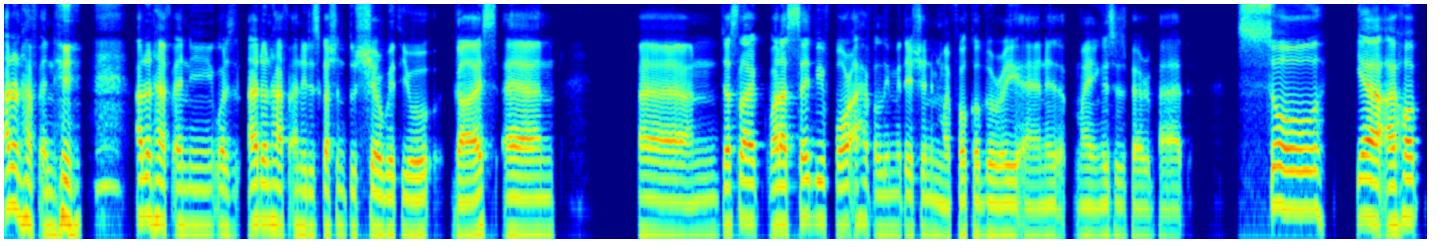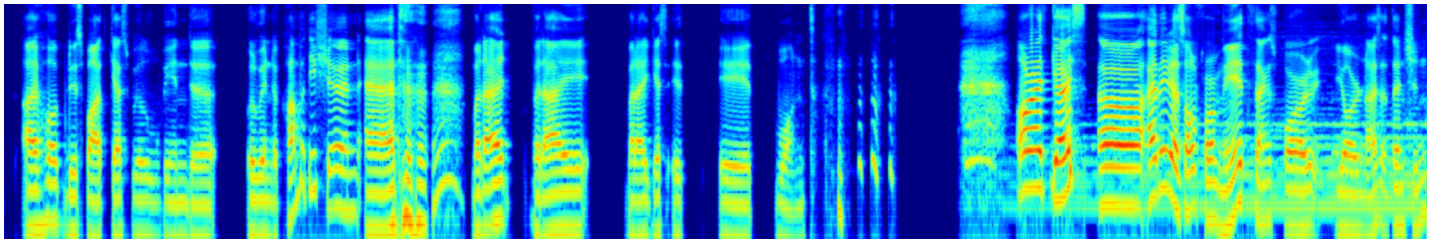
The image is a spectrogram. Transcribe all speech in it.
i don't have any i don't have any what is it? i don't have any discussion to share with you guys and and just like what I said before, I have a limitation in my vocabulary and it, my English is very bad. So yeah, I hope I hope this podcast will win the will win the competition and but I but I but I guess it it won't. all right, guys. Uh, I think that's all for me. Thanks for your nice attention.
